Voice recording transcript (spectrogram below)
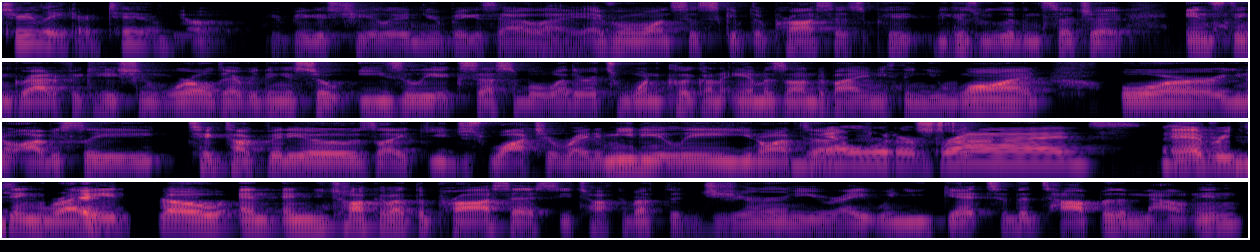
cheerleader too. Yep your biggest cheerleader and your biggest ally. Everyone wants to skip the process because we live in such a instant gratification world. Everything is so easily accessible, whether it's one click on Amazon to buy anything you want, or you know, obviously TikTok videos, like you just watch it right immediately. You don't have to mail order brides, everything, right? so, and and you talk about the process, you talk about the journey, right? When you get to the top of the mountain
